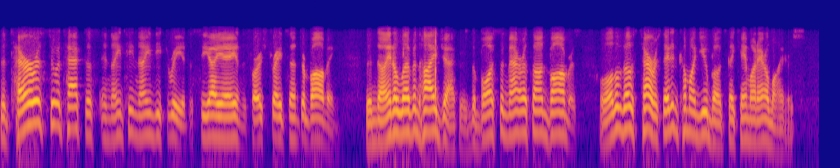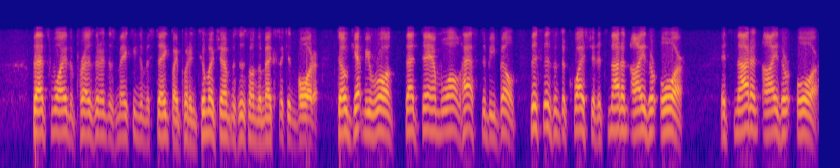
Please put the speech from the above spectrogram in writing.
The terrorists who attacked us in 1993 at the CIA and the First Trade Center bombing the 9 11 hijackers, the Boston Marathon bombers, all of those terrorists, they didn't come on U boats, they came on airliners. That's why the president is making a mistake by putting too much emphasis on the Mexican border. Don't get me wrong, that damn wall has to be built. This isn't a question. It's not an either or. It's not an either or.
